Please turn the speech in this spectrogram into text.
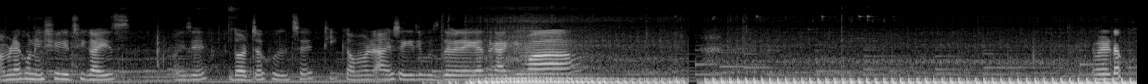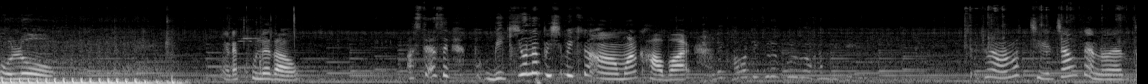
আমরা এখন এসে গেছি গাইস ওই যে দরজা খুলছে। ঠিক আমরা এসে গেছি, বুঝতে পেরে গেছে কাকিমা। এবার এটা খোলো। এটা খুলে দাও। আস্তে আস্তে। বিকিও না পিসি বিকিও আমার খাবার। তুমি আমার চেঁচাও কেন এত?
